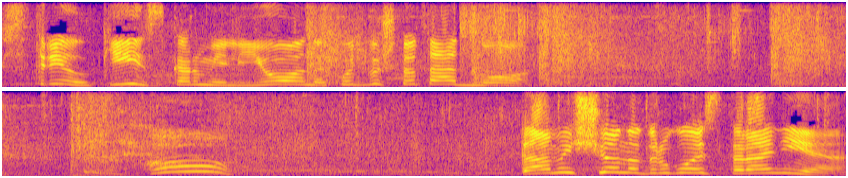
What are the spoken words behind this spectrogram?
Стрелки, скормильоны, хоть бы что-то одно. О! Там еще на другой стороне.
